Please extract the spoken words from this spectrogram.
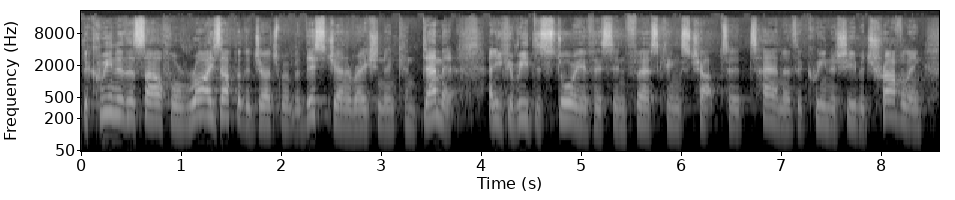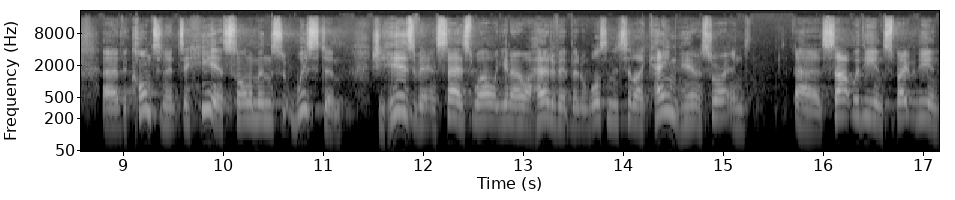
the queen of the south will rise up at the judgment with this generation and condemn it. And you can read the story of this in 1 Kings chapter 10 of the queen of Sheba traveling uh, the continent to hear Solomon's wisdom. She hears of it and says, Well, you know, I heard of it, but it wasn't until I came here and saw it and uh, sat with you and spoke with you and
